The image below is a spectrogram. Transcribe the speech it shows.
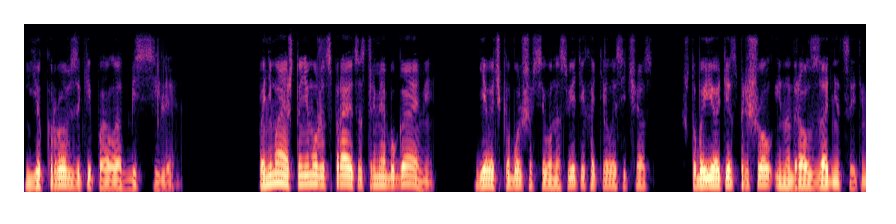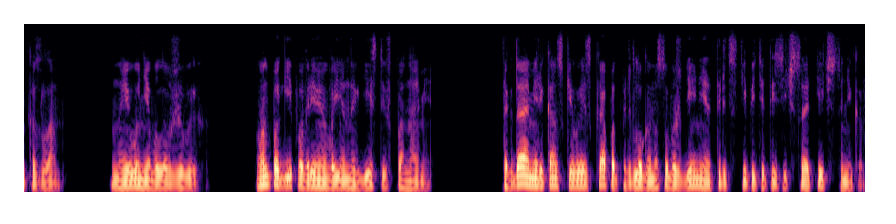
Ее кровь закипала от бессилия. Понимая, что не может справиться с тремя бугаями, девочка больше всего на свете хотела сейчас, чтобы ее отец пришел и надрал задницы этим козлам. Но его не было в живых. Он погиб во время военных действий в Панаме. Тогда американские войска под предлогом освобождения 35 тысяч соотечественников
